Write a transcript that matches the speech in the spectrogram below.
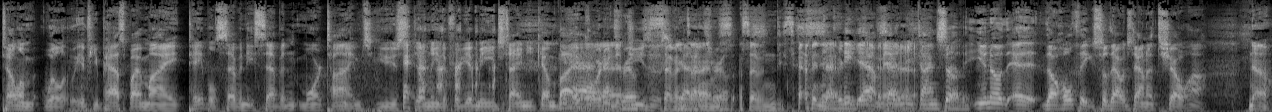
tell them, well, if you pass by my table 77 more times, you still need to forgive me each time you come by, Yeah, according that's to real. Jesus. seven Yeah, times seventy seven. Yeah. 70, Yeah, man. 70 times So, seven. you know, uh, the whole thing, so that was down at the show, huh? No,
